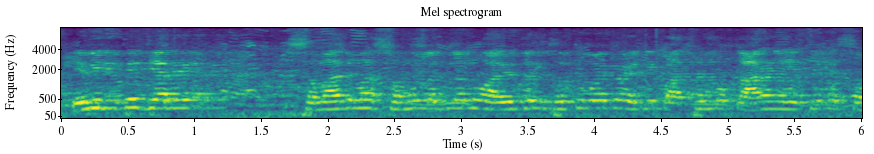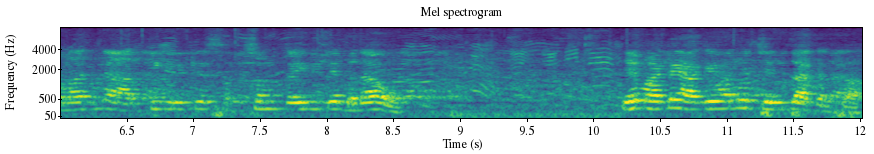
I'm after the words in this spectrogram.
છે એવી રીતે જ્યારે સમાજમાં સમૂહ લગ્નનું આયોજન થતું હોય, તો એની પાછળનું કારણ એ છે કે સમાજને આર્થિક રીતે સક્ષમ કઈ રીતે બનાવો એ માટે આગેવાનો ચિંતા કરતા.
